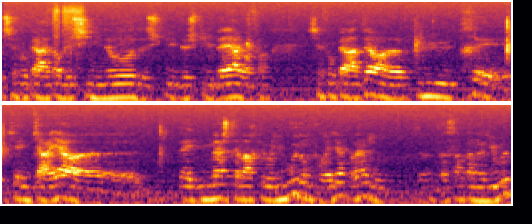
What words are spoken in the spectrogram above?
chef opérateur de Cimino, de, Spiel- de Spielberg, enfin, chef opérateur euh, plus très, qui a une carrière euh, avec une image très marquée Hollywood, on pourrait dire quand même, d'un certain Hollywood.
